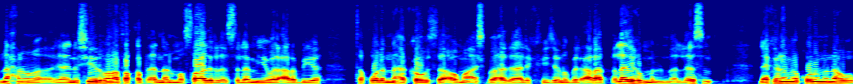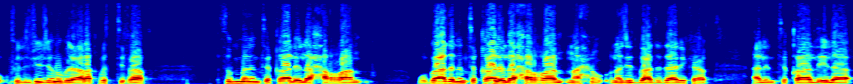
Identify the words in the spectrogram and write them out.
نحن يعني نشير هنا فقط أن المصادر الإسلامية والعربية تقول أنها كوثة أو ما أشبه ذلك في جنوب العراق. لا يهم الاسم لكن هم يقولون أنه في جنوب العراق باتفاق. ثم الانتقال إلى حران وبعد الانتقال إلى حران نحن نجد بعد ذلك الانتقال إلى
